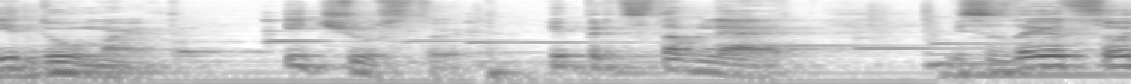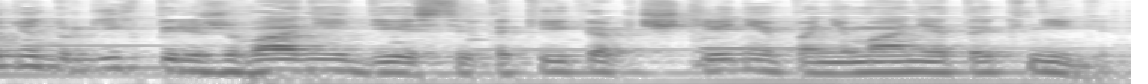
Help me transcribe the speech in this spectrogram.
и думает, и чувствует, и представляет, и создает сотни других переживаний и действий, такие как чтение и понимание этой книги.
